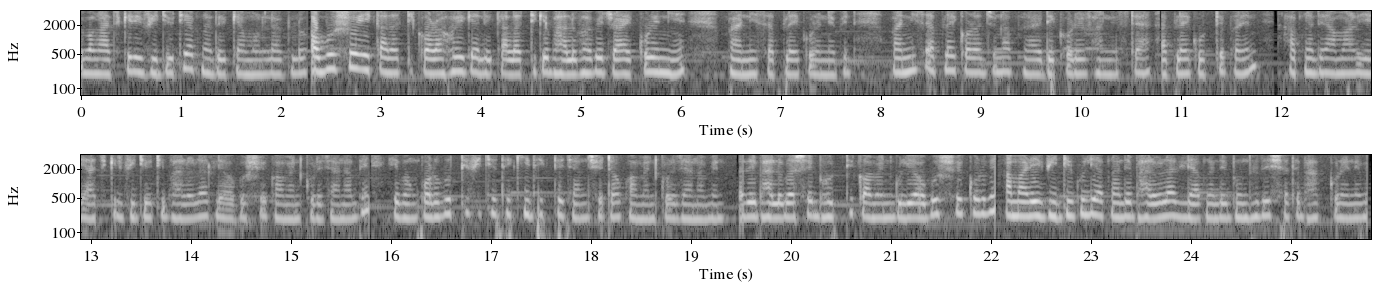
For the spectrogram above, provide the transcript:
এবং আজকের এই ভিডিওটি আপনাদের কেমন লাগল। অবশ্যই এই কালারটি করা হয়ে গেলে কালারটিকে ভালোভাবে ড্রাই করে নিয়ে ভার্নিশ অ্যাপ্লাই করে নেবেন। ভার্নিশ অ্যাপ্লাই করার জন্য আপনারা ডেকোরের ভার্নিশটা অ্যাপ্লাই করতে পারেন। আপনাদের আমার এই আজকের ভিডিওটি ভালো লাগলে অবশ্যই কমেন্ট করে জানাবেন এবং পরবর্তী ভিডিওতে কি দেখতে চান সেটাও কমেন্ট করে জানাবেন। তাদের ভালোবাসায় ভর্তি কমেন্টগুলি অবশ্যই করবেন। আমার এই ভিডিওগুলি আপনাদের ভালো লাগলে আপনাদের বন্ধুদের সাথে ভাগ করে নেবেন।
